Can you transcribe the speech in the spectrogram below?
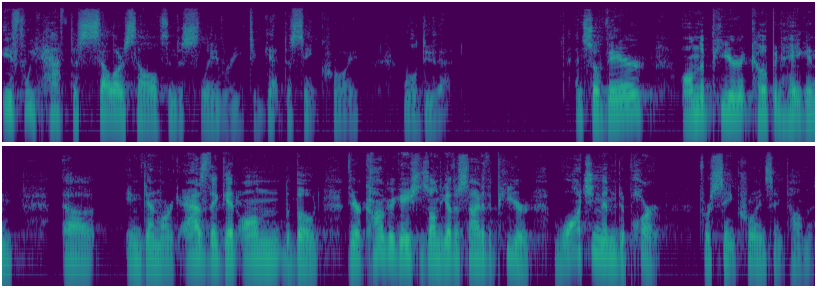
if we have to sell ourselves into slavery to get to St. Croix, we'll do that. And so there on the pier at Copenhagen, uh, in Denmark, as they get on the boat, there are congregations on the other side of the pier watching them depart for St. Croix and St. Thomas.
